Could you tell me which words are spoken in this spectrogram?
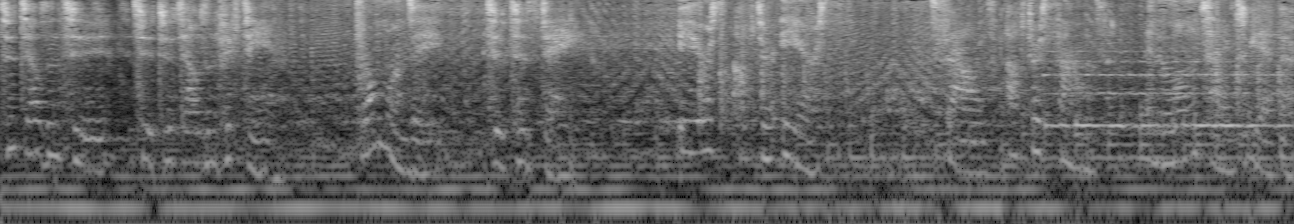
2002 to 2015. From Monday to Tuesday. Years after years. Sounds after sounds. And a long time together.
